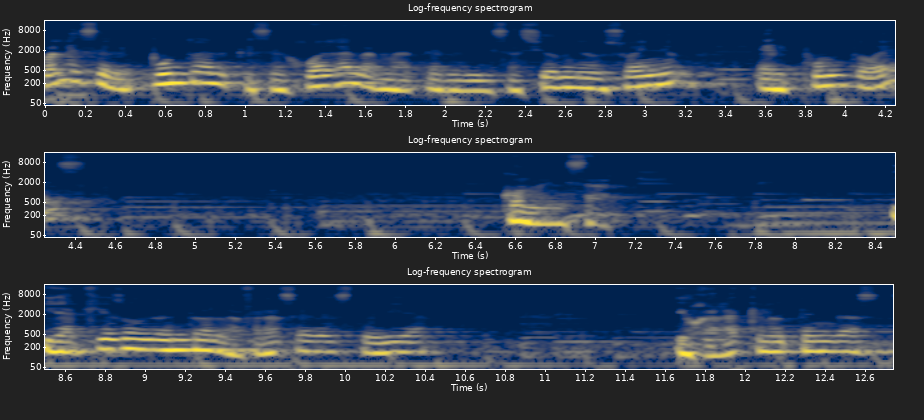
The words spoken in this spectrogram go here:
¿cuál es el punto en el que se juega la materialización de un sueño? El punto es comenzar. Y aquí es donde entra la frase de este día, y ojalá que lo tengas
